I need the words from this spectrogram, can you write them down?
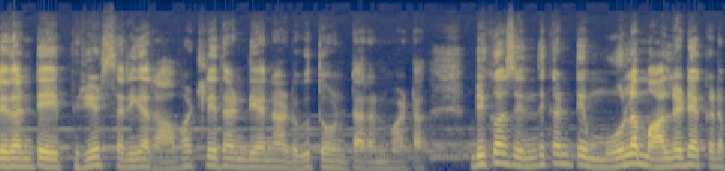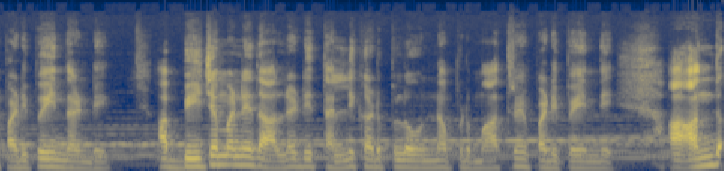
లేదంటే పీరియడ్ సరిగా రావట్లేదండి అని అడుగుతూ ఉంటారనమాట బికాజ్ ఎందుకంటే మూలం ఆల్రెడీ అక్కడ పడిపోయిందండి. ఆ బీజం అనేది ఆల్రెడీ తల్లి కడుపులో ఉన్నప్పుడు మాత్రమే పడిపోయింది. అందు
